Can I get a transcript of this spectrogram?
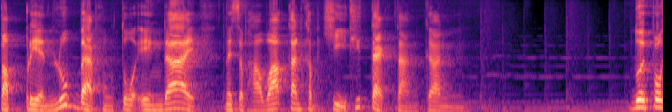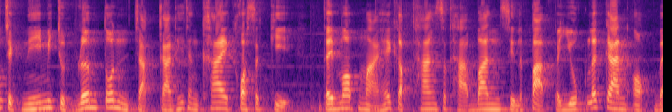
ปรับเปลี่ยนรูปแบบของตัวเองได้ ในสภาวะการขับขี่ที่แตกต่างกันโดยโปรเจกต์นี้มีจุดเริ่มต้นจากการที่ทางค่ายคอสกิได้มอบหมายให้กับทางสถาบันศิลปะประยุกต์และการออกแบ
